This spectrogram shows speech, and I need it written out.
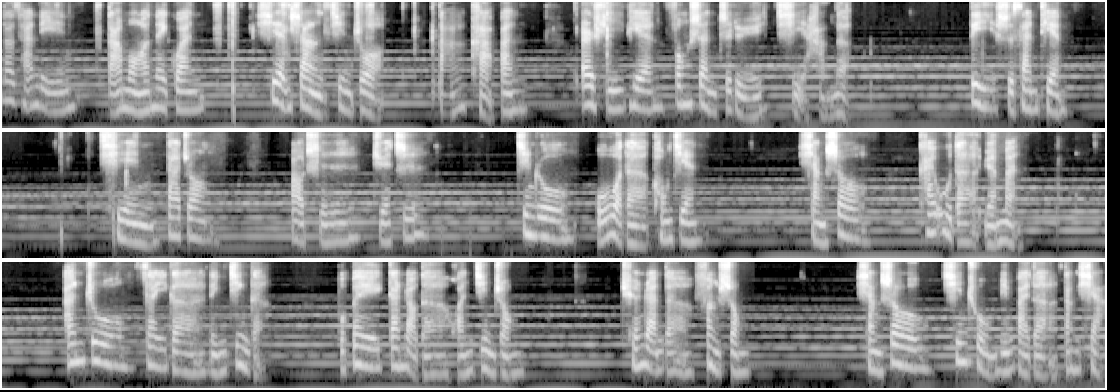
乐禅林达摩内观线上静坐打卡班，二十一天丰盛之旅起航了。第十三天，请大众保持觉知，进入无我的空间，享受开悟的圆满。安住在一个宁静的、不被干扰的环境中，全然的放松，享受清楚明白的当下。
